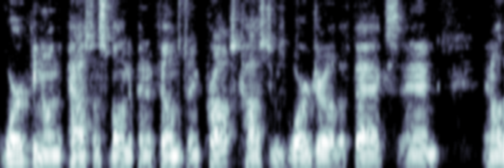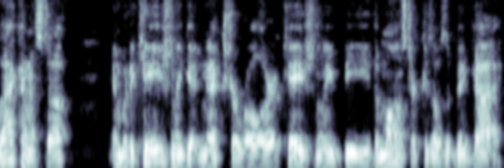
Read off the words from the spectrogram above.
working on the past on small independent films, doing props, costumes, wardrobe, effects, and and all that kind of stuff. And would occasionally get an extra role or occasionally be the monster because I was a big guy.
